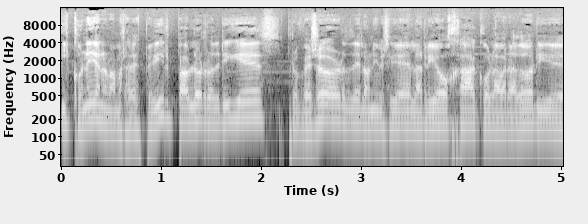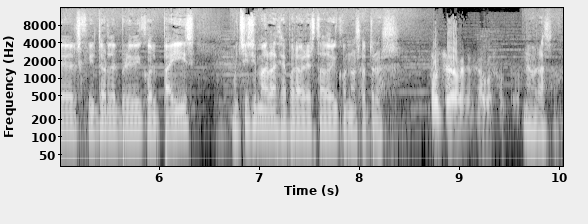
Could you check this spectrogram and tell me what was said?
Y con ella nos vamos a despedir. Pablo Rodríguez, profesor de la Universidad de La Rioja, colaborador y escritor del periódico El País. Muchísimas gracias por haber estado hoy con nosotros. Muchas gracias a vosotros. Un abrazo.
